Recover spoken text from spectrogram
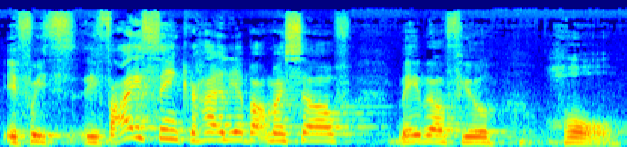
If, we, if I think highly about myself, maybe I'll feel whole.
